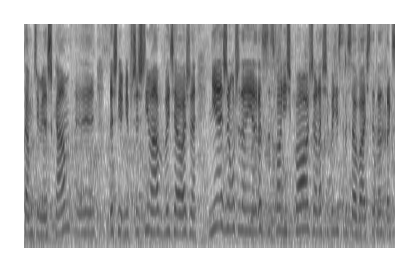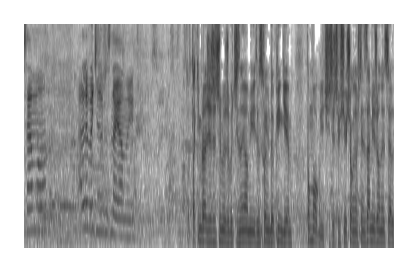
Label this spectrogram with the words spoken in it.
tam gdzie mieszkam. y, Też nie, nie przyszli, mama powiedziała, że nie, że muszę do niej od razu zadzwonić po, że ona się będzie stresować. Tata tak samo, ale będzie dużo znajomych. To w takim razie życzymy, żeby ci znajomi tym swoim dopingiem pomogli ci rzeczywiście osiągnąć ten zamierzony cel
